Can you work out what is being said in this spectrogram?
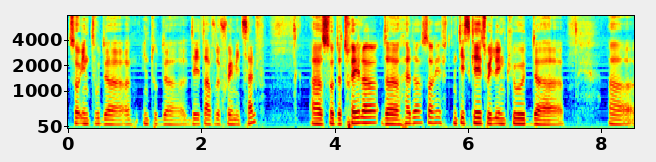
so into the into the data of the frame itself. Uh, so the trailer, the header, sorry, in this case will include the uh,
